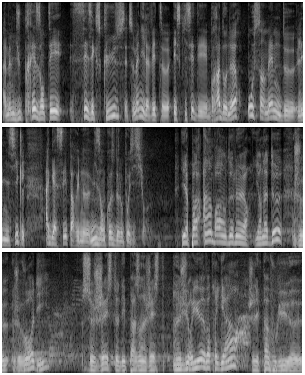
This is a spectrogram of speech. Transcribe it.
a même dû présenter ses excuses. Cette semaine, il avait euh, esquissé des bras d'honneur au sein même de l'hémicycle, agacé par une mise en cause de l'opposition. Il n'y a pas un bras d'honneur, il y en a deux. Je, je vous redis, ce geste n'est pas un geste injurieux à votre égard. Je n'ai pas voulu euh,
